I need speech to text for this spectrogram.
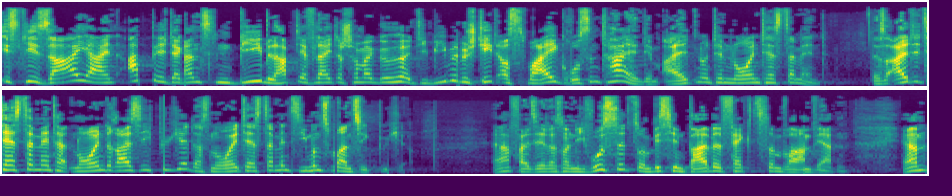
ist Jesaja ein Abbild der ganzen Bibel. Habt ihr vielleicht auch schon mal gehört? Die Bibel besteht aus zwei großen Teilen, dem Alten und dem Neuen Testament. Das Alte Testament hat 39 Bücher, das Neue Testament 27 Bücher. Ja, falls ihr das noch nicht wusstet, so ein bisschen Bible Facts zum Warmwerden. Ja,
